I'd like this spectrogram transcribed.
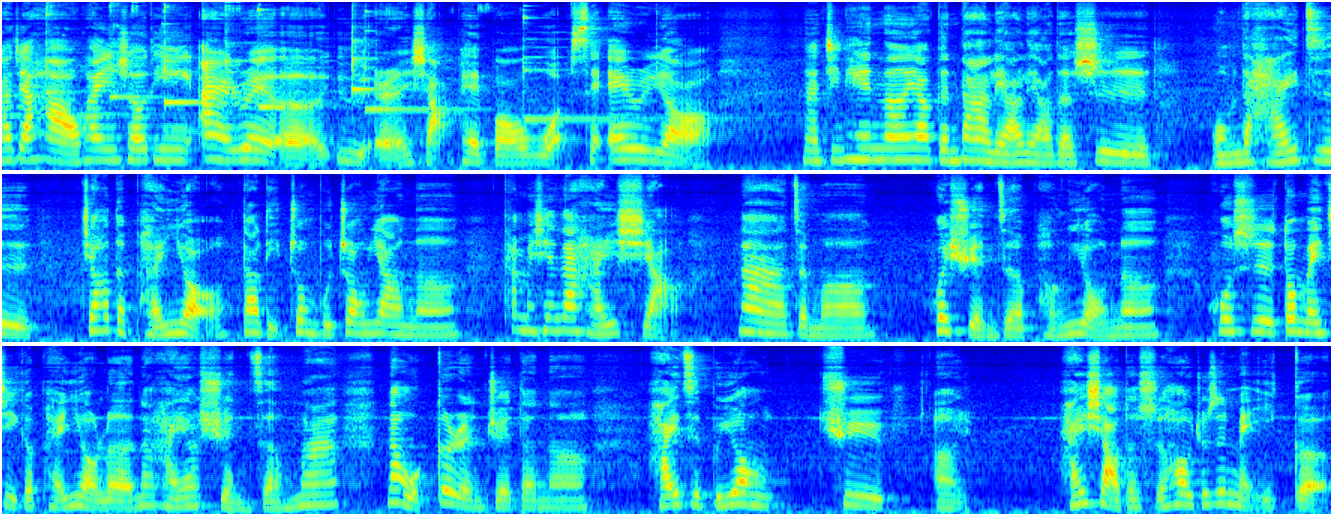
大家好，欢迎收听艾瑞尔育儿小佩博，我是 Ariel。那今天呢，要跟大家聊聊的是我们的孩子交的朋友到底重不重要呢？他们现在还小，那怎么会选择朋友呢？或是都没几个朋友了，那还要选择吗？那我个人觉得呢，孩子不用去呃，还小的时候，就是每一个。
